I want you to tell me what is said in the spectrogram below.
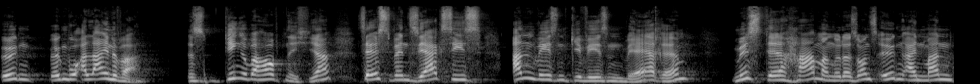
irgendwo alleine war. Das ging überhaupt nicht, ja? Selbst wenn Xerxes anwesend gewesen wäre, müsste Hamann oder sonst irgendein Mann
